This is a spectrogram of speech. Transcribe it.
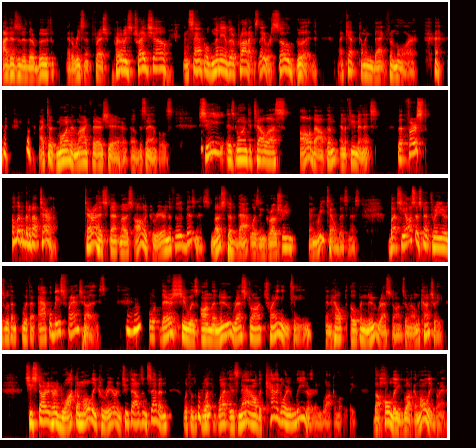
I visited their booth at a recent fresh produce trade show and sampled many of their products. They were so good. I kept coming back for more. I took more than my fair share of the samples. She is going to tell us all about them in a few minutes. But first, a little bit about Tara. Tara has spent most all her career in the food business. Most of that was in grocery and retail business. But she also spent three years with an, with an Applebee's franchise. Mm-hmm. There, she was on the new restaurant training team and helped open new restaurants around the country. She started her guacamole career in 2007 with, mm-hmm. with what is now the category leader in guacamole, the Holy Guacamole brand.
